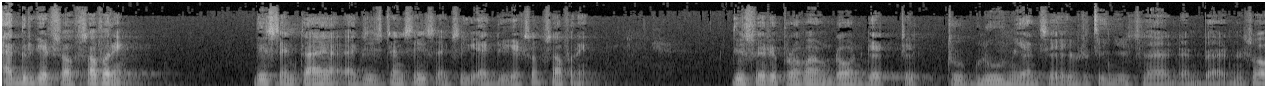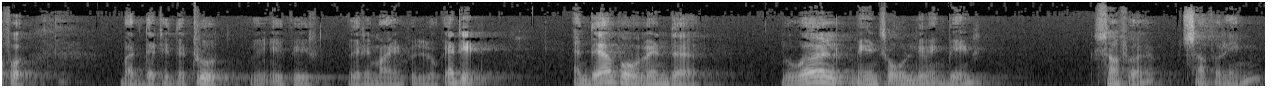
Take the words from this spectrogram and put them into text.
aggregates of suffering. This entire existence is aggregates of suffering. This very profound, don't get too gloomy and say everything is sad and bad and so forth. But that is the truth if we very mindfully look at it. And therefore, when the world means all living beings suffer, suffering,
